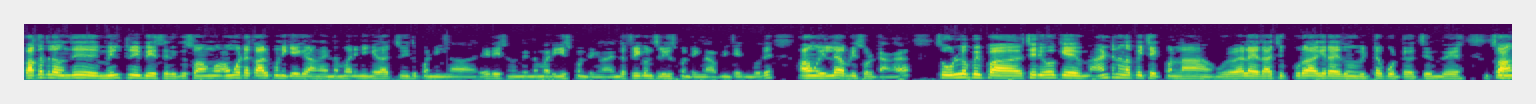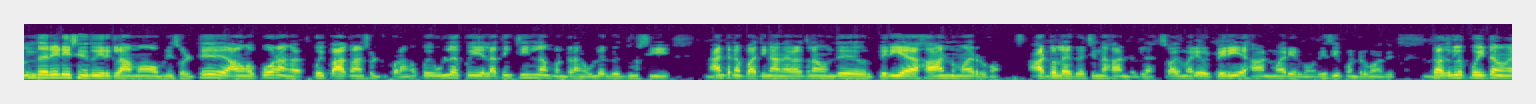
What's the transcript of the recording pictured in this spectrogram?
பக்கத்துல வந்து மிலிட்ரி பேஸ் இருக்கு. ஸோ அவங்க அவங்ககிட்ட கால் பண்ணி கேட்குறாங்க இந்த மாதிரி நீங்க ஏதாச்சும் இது பண்ணீங்களா? ரேடியேஷன் வந்து இந்த மாதிரி யூஸ் பண்றீங்களா? இந்த ஃப்ரீக்வன்சில யூஸ் பண்றீங்களா? அப்படின்னு கேட்கும்போது அவங்க இல்லை அப்படின்னு சொல்லிட்டாங்க. ஸோ உள்ள போய் பா சரி ஓகே ஆண்டனால போய் செக் பண்ணலாம். ஒருவேளை ஏதாச்சும் புறா கிரா எதுவும் விட்ட போட்டு வச்சிருந்து. ஸோ அந்த ரேடியேஷன் எதுவும் இருக்கலாமோ அப்படின்னு சொல்லிட்டு அவங்க போறாங்க. போய் பார்க்கலாம்னு சொல்லிட்டு போறாங்க. போய் உள்ள போய் எல்லாத்தையும் க்ளீன்லாம் பண்றாங்க. உள்ள இருக்கிற தூசி ஆண்டனா பாத்தீங்கன்னா அந்த காலத்துல வந்து ஒரு பெரிய ஹார்ன் மாதிரி இருக்கும். ஆட்டோல இருக்கிற சின்ன ஹார்ன் இருக்குல்ல. சோ அது மாதிரி ஒரு பெரிய ஹார்ன் மாதிரி இருக்கும். ரிசீவ் பண்ணிருக்கும் அது. ஸோ அதுக்குள்ள போயிட்டு அவங்க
